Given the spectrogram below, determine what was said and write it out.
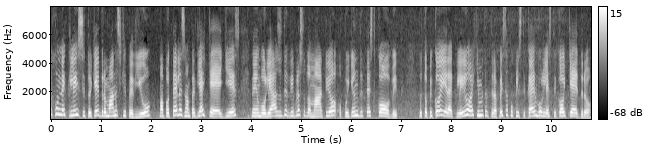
έχουν κλείσει το κέντρο μάνας και παιδιού, με αποτέλεσμα παιδιά και έγκυες να εμβολιάζονται δίπλα στο δωμάτιο όπου γίνονται τεστ COVID. Το τοπικό Ηρακλείο έχει μετατραπεί σε αποκλειστικά εμβολιαστικό κέντρο.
